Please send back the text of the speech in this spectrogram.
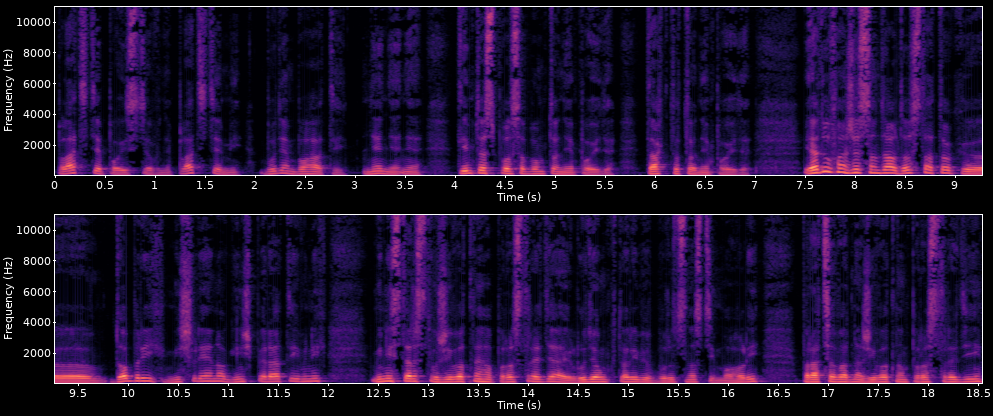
plaťte poisťovne, plaťte mi, budem bohatý. Nie, nie, nie. Týmto spôsobom to nepojde. Takto to nepojde. Ja dúfam, že som dal dostatok e, dobrých myšlienok, inšpiratívnych ministerstvu životného prostredia aj ľuďom, ktorí by v budúcnosti mohli pracovať na životnom prostredí,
